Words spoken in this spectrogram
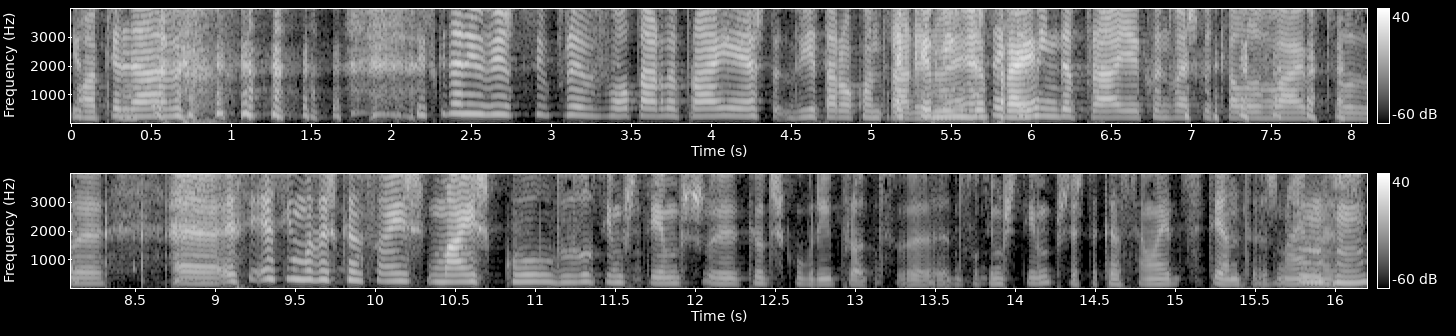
E se Ótimo. calhar. e se calhar, em vez de ser para voltar da praia, esta devia estar ao contrário. caminho não é? da Esta praia. é caminho da praia, quando vais com aquela vibe toda. Uh, assim, assim, uma das canções mais cool dos últimos tempos uh, que eu descobri. Pronto, dos últimos tempos, esta canção é de 70, não é? Mas.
